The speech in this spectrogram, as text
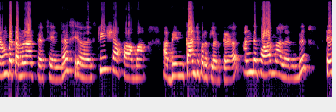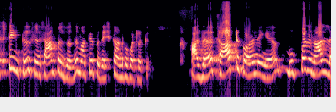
நம்ம தமிழ்நாட்டை சேர்ந்த ஸ்ரீஷா ஃபார்மா அப்படின்னு காஞ்சிபுரத்துல இருக்கிற அந்த ஃபார்மால இருந்து டெஸ்டிங்க்கு சில சாம்பிள்ஸ் வந்து மத்திய பிரதேஷ்க்கு அனுப்பப்பட்டிருக்கு. அத சாப்பிட்டு குழந்தைங்க முப்பது நாள்ல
